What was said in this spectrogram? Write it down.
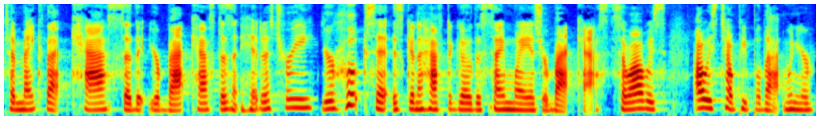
to make that cast so that your back cast doesn't hit a tree, your hook set is going to have to go the same way as your back cast. So I always I always tell people that when you're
